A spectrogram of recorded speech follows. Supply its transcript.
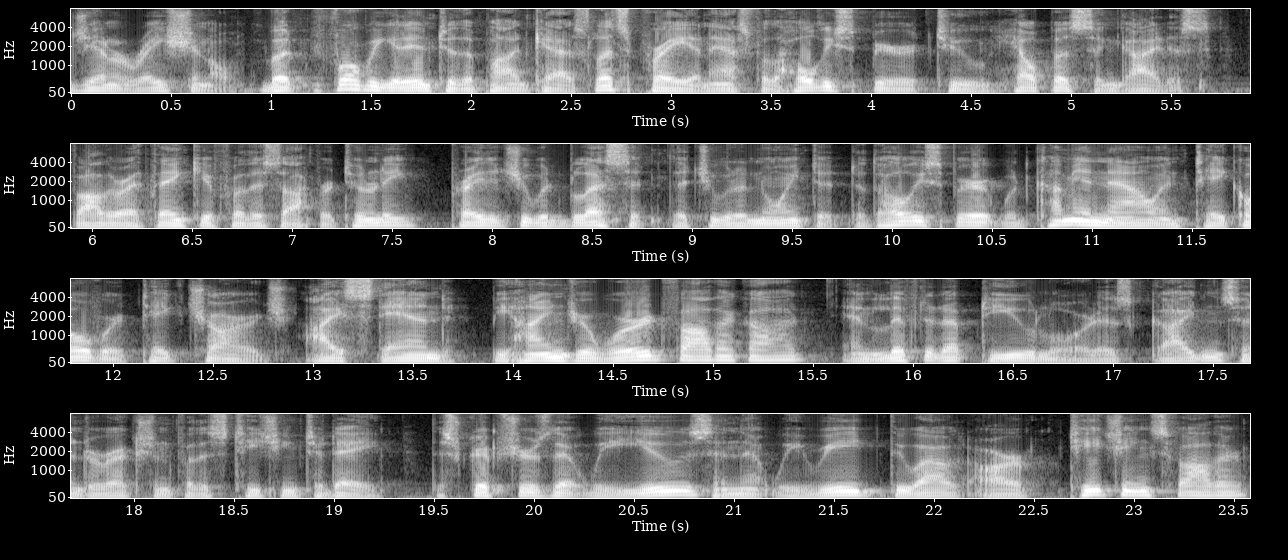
generational. But before we get into the podcast, let's pray and ask for the Holy Spirit to help us and guide us. Father, I thank you for this opportunity. Pray that you would bless it, that you would anoint it, that the Holy Spirit would come in now and take over, take charge. I stand behind your word, Father God, and lift it up to you, Lord, as guidance and direction for this teaching today. The scriptures that we use and that we read throughout our teachings, Father,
